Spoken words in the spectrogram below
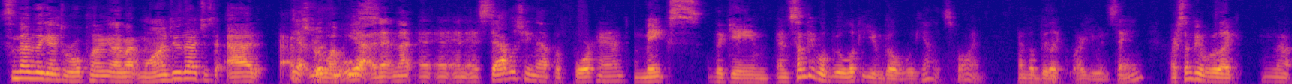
sometimes I get into role playing and I might want to do that just to add extra yeah, levels. Yeah, and and, that, and and establishing that beforehand makes the game. And some people will look at you and go, "Well, yeah, that's fine," and they'll be like, "Are you insane?" Or some people will be like, "No,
